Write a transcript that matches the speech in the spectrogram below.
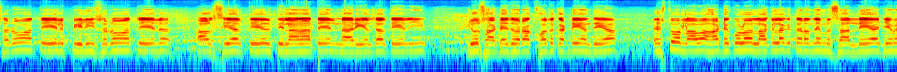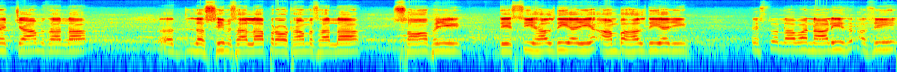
ਸਰੋਂ ਦਾ ਤੇਲ, ਪੀਲੀ ਸਰੋਂ ਦਾ ਤੇਲ, ਅਲਸੀ ਦਾ ਤੇਲ, ਤਿਲਾਂ ਦਾ ਤੇਲ, ਨਾਰੀਅਲ ਦਾ ਤੇਲ ਜੀ, ਜੋ ਸਾਡੇ ਦੁਆਰਾ ਖੁਦ ਕੱਢੇ ਜਾਂਦੇ ਆ। ਇਸ ਤੋਂ ਇਲਾਵਾ ਸਾਡੇ ਕੋਲ ਅਲੱਗ-ਅਲੱਗ ਤਰ੍ਹਾਂ ਦੇ ਮਸਾਲੇ ਆ, ਜਿਵੇਂ ਚਾਹ ਮਸਾਲਾ ਲੱਸੀ ਮਸਾਲਾ, ਪਰੌਠਾ ਮਸਾਲਾ, ਸੌਂਫ ਜੀ, ਦੇਸੀ ਹਲਦੀ ਆ ਜੀ, ਅੰਬ ਹਲਦੀ ਆ ਜੀ। ਇਸ ਤੋਂ ਇਲਾਵਾ ਨਾਲ ਹੀ ਅਸੀਂ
